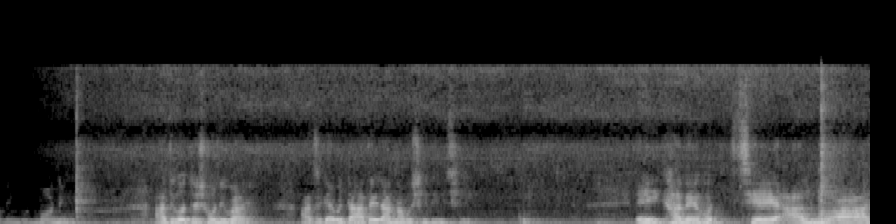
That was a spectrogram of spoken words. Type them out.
মর্নিং গুড মর্নিং আজকে হচ্ছে শনিবার। আজকে আমি তাড়াতাড়ি রান্না বসিয়ে দিয়েছি। এইখানে হচ্ছে আলু আর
